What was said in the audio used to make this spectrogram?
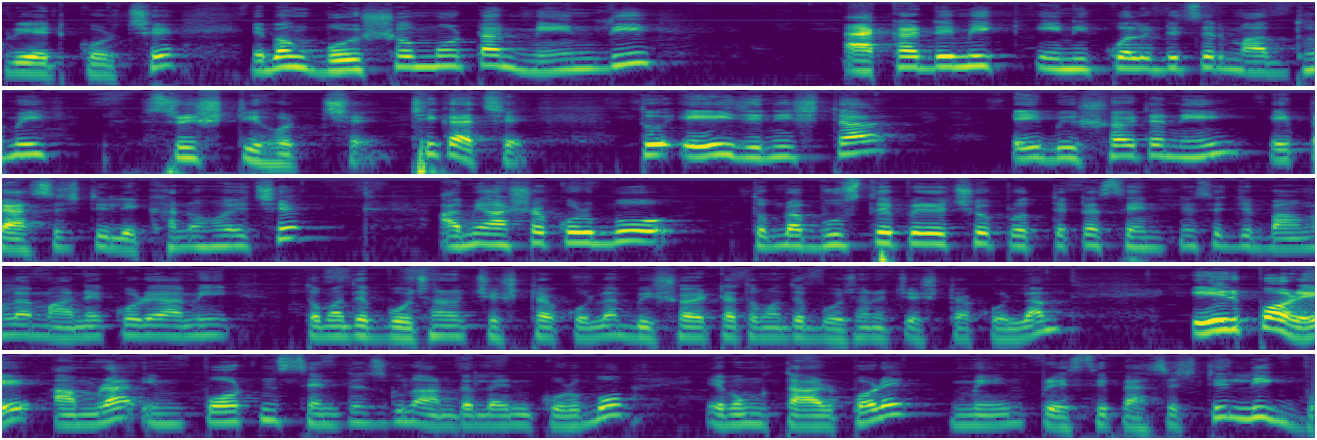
ক্রিয়েট করছে এবং বৈষম্যটা মেনলি অ্যাকাডেমিক ইনইকুয়ালিটিসের মাধ্যমেই সৃষ্টি হচ্ছে। ঠিক আছে? তো এই জিনিসটা, এই বিষয়টা নিয়েই এই প্যাসেজটি লেখানো হয়েছে। আমি আশা করব তোমরা বুঝতে পেরেছ প্রত্যেকটা সেন্টেন্সের যে বাংলা মানে করে আমি তোমাদের বোঝানোর চেষ্টা করলাম, বিষয়টা তোমাদের বোঝানোর চেষ্টা করলাম। এরপরে আমরা ইম্পর্টেন্ট সেন্টেন্সগুলো আন্ডারলাইন করব এবং তারপরে মেন প্রেসি প্যাসেজটি লিখব।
